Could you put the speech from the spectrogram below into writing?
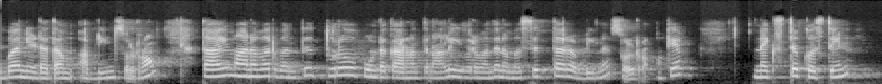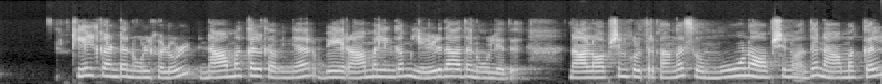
உபநிடதம் அப்படின்னு சொல்கிறோம் தாய்மானவர் வந்து துறவு பூண்ட காரணத்தினால இவரை வந்து நம்ம சித்தர் அப்படின்னு சொல்கிறோம் ஓகே நெக்ஸ்ட் கொஸ்டின் கீழ்கண்ட நூல்களுள் நாமக்கல் கவிஞர் வே. ராமலிங்கம் எழுதாத நூல் எது? நாலு ஆப்ஷன் கொடுத்துருக்காங்க. ஸோ மூணு ஆப்ஷன் வந்து நாமக்கல்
